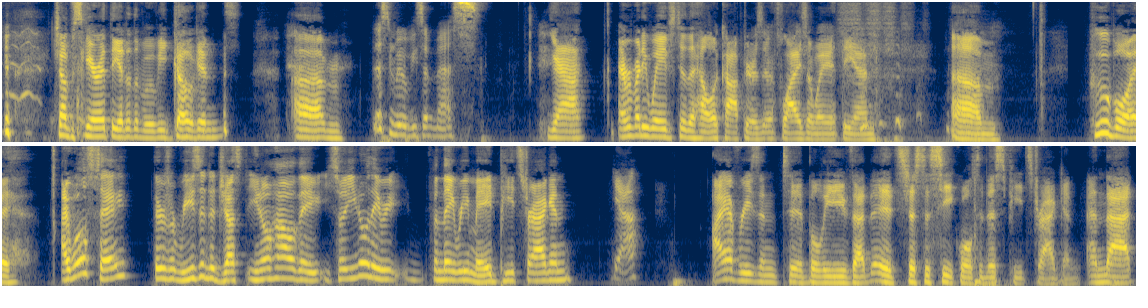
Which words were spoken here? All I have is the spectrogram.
Jump scare at the end of the movie, Gogans. Um, this movie's a mess. yeah, everybody waves to the helicopter as it flies away at the end. um, who boy, I will say there's a reason to just you know how they so you know they re, when they remade Pete's Dragon. Yeah, I have reason to believe that it's just a sequel to this Pete's Dragon, and that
